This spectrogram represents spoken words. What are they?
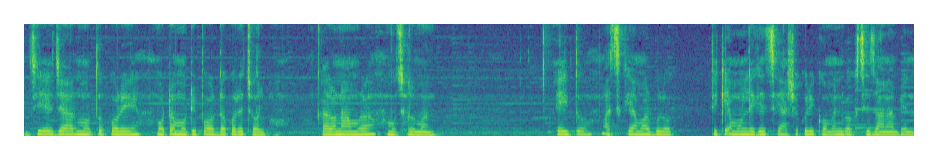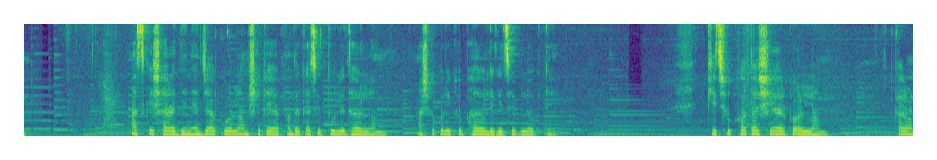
যে যার মতো করে মোটামুটি পর্দা করে চলব, কারণ আমরা মুসলমান। এই তো আজকে আমার ব্লগটি কেমন লেগেছে আশা করি কমেন্ট বক্সে জানাবেন। আজকে সারাদিনে যা করলাম সেটাই আপনাদের কাছে তুলে ধরলাম। আশা করি খুব ভালো লেগেছে ব্লগটি। কিছু কথা শেয়ার করলাম, কারণ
